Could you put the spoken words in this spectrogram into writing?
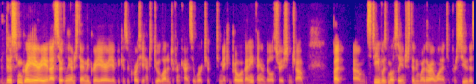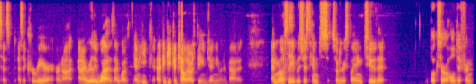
there's some gray area, and I certainly understand the gray area because of course you have to do a lot of different kinds of work to, to make a go of anything on the illustration job. But um, Steve was mostly interested in whether I wanted to pursue this as, as a career or not, and I really was. I was, and he I think he could tell I was being genuine about it. And mostly it was just him sort of explaining too that books are a whole different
